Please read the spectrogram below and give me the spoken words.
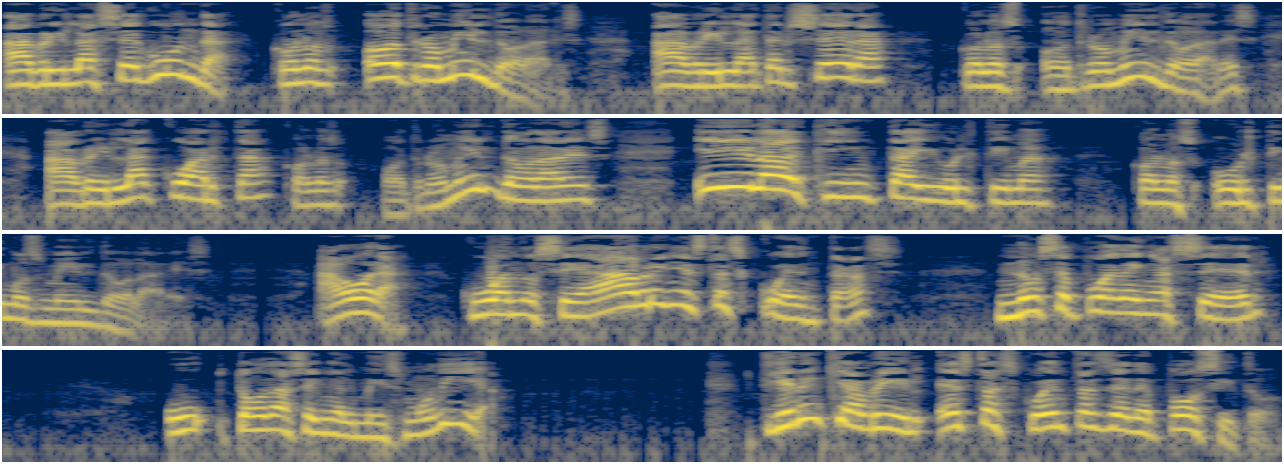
abrir la segunda con los otros mil dólares, abrir la tercera con los otros mil dólares, abrir la cuarta con los otros mil dólares y la quinta y última con los últimos mil dólares. Ahora, cuando se abren estas cuentas, no se pueden hacer todas en el mismo día. Tienen que abrir estas cuentas de depósito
